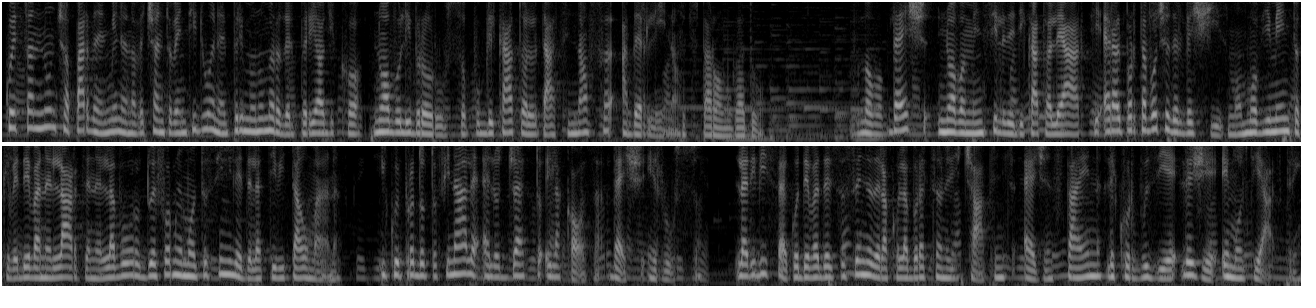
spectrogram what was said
Questo annuncio apparve nel 1922 nel primo numero del periodico Nuovo Libro Russo, pubblicato al Dazinov a Berlino. Vesh, il nuovo mensile dedicato alle arti, era il portavoce del vescismo, un movimento che vedeva nell'arte e nel lavoro due forme molto simili dell'attività umana, il cui prodotto finale è l'oggetto e la cosa, Vesh in russo. La rivista godeva del sostegno della collaborazione di Chaplin, Egenstein, Le Corbusier, Leger e molti altri.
